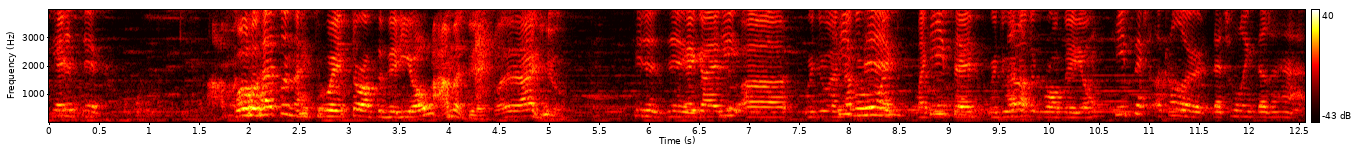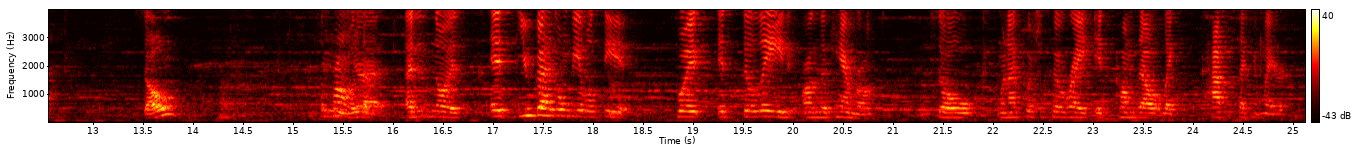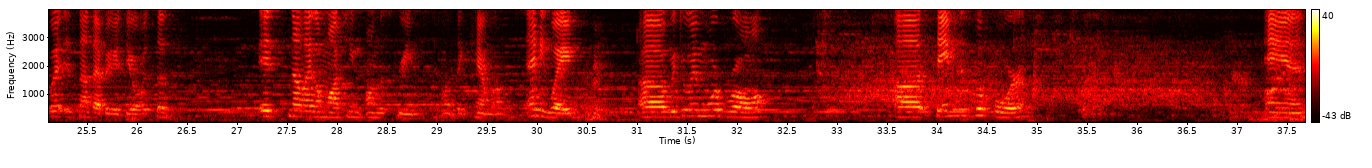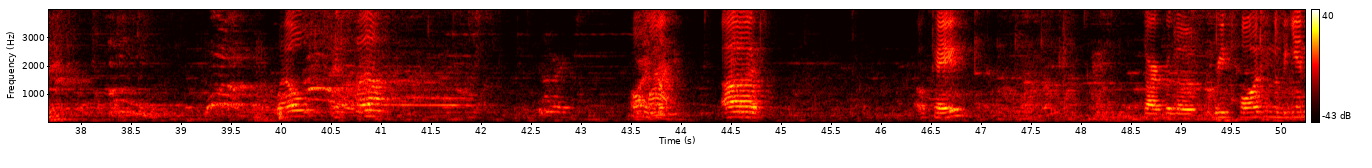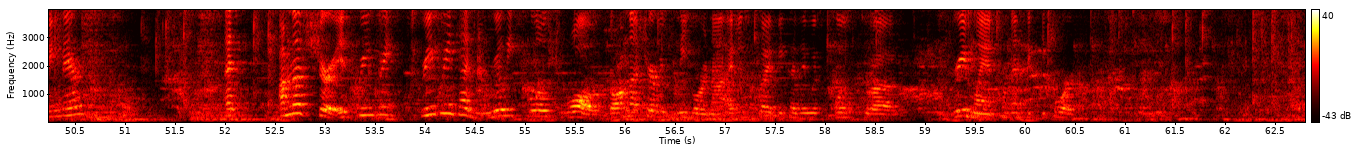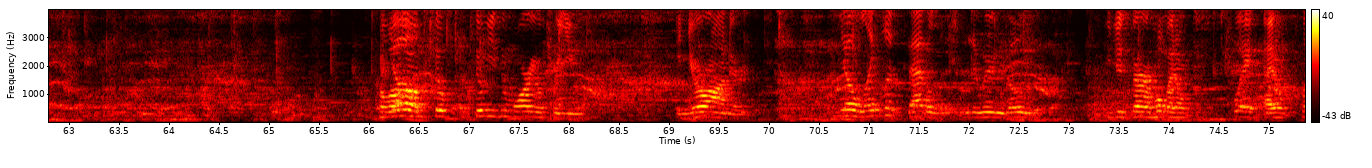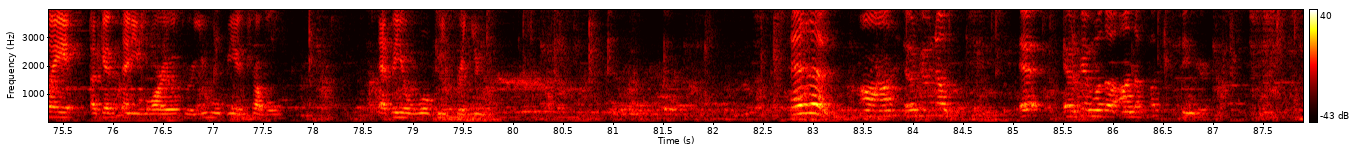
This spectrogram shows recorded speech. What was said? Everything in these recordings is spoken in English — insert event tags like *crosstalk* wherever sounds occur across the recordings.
He's a dick. A, Well, that's a nice way to start off the video. I'm a dick. What did I do? He's a dick. Hey guys, He, uh, we're doing another picked- one. Like he we said, we're doing uh, another brawl video. he picked a color that Twilink doesn't have. So, what's the problem with Yeah. that? I just know it. It you guys won't be able to see it, but it's delayed on the camera. So when I push it to the right, it comes out like half a second later. But it's not that big a deal. It's a, it's not like I'm watching on the screen on the camera. Anyway, uh, we're doing more brawl. Uh, same as before. And well, it's uh. Oh my. Uh. Okay. Sorry for the brief pause in the beginning there. I'm not sure. It's Green Green Green Greens has really close walls, so I'm not sure if it's legal or not. I just played because it was close to uh, Dreamland from N64. Coelo, I'm still still using Wario for you. In your honor. Yo, Link looked fabulous because they wearing gold. You just better hope I don't play I don't play against any Warios or you will be in trouble. That video will be for you. Hey, look. Aw, it was giving no. It, it was giving the on the fucking finger.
